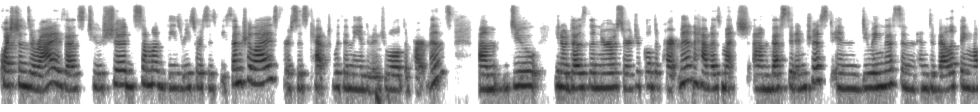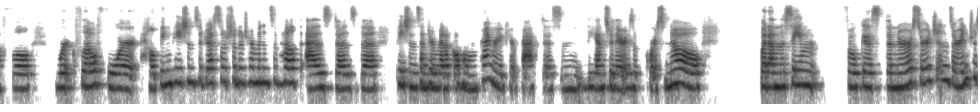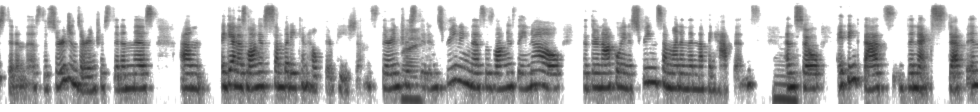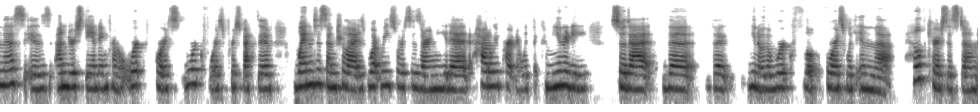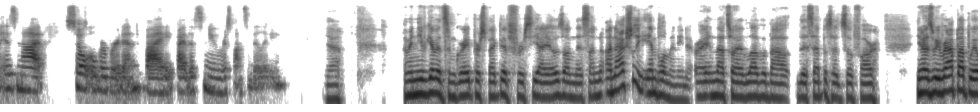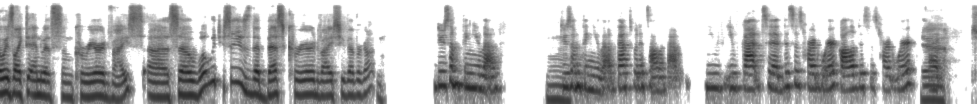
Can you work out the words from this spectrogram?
questions arise as to should some of these resources be centralized versus kept within the mm-hmm. individual departments um, do you know does the neurosurgical department have as much um, vested interest in doing this and, and developing a full workflow for helping patients address social determinants of health, as does the patient centered medical home primary care practice? And the answer there is, of course, no. But on the same focus, the neurosurgeons are interested in this, the surgeons are interested in this. Um, again, as long as somebody can help their patients, they're interested right. in screening this as long as they know that they're not going to screen someone and then nothing happens. Mm. And so I think that's the next step in this is understanding from a workforce workforce perspective when to centralize, what resources are needed, how do we partner with the community so that the the you know the workforce within the healthcare system is not so overburdened by by this new responsibility. Yeah. I mean, you've given some great perspectives for CIOs on this, on, on actually implementing it, right? And that's what I love about this episode so far. You know, as we wrap up, we always like to end with some career advice. Uh, so, what would you say is the best career advice you've ever gotten? Do something you love. Mm. Do something you love. That's what it's all about. You've you've got to. This is hard work. All of this is hard work. Yeah.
